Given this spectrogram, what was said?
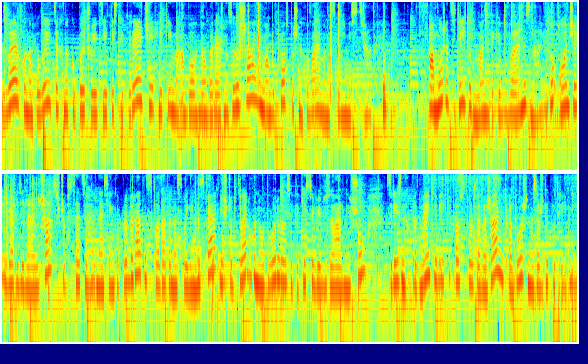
зверху на полицях накопичуються якісь такі речі, які ми або необережно залишаємо, або просто ж не ховаємо на свої місця. А може це тільки в мене таке буває, не знаю. Ну отже, я виділяю час, щоб все це гарнесенько прибирати, складати на свої місця і щоб зверху не утворювався такий собі візуальний шум з різних предметів, які просто заважають або ж не завжди потрібні.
